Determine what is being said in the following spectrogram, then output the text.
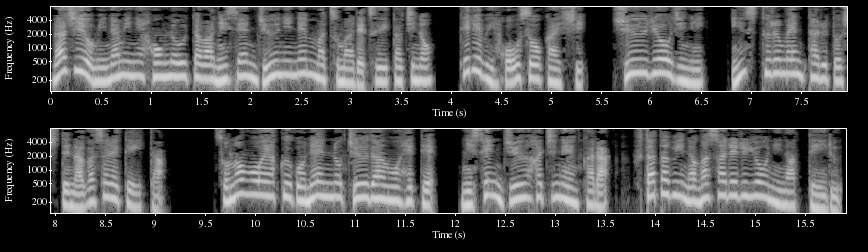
ラジオ南日本の歌は2012年末まで1日のテレビ放送開始、終了時にインストゥルメンタルとして流されていた。その後約5年の中断を経て、2018年から再び流されるようになっている。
